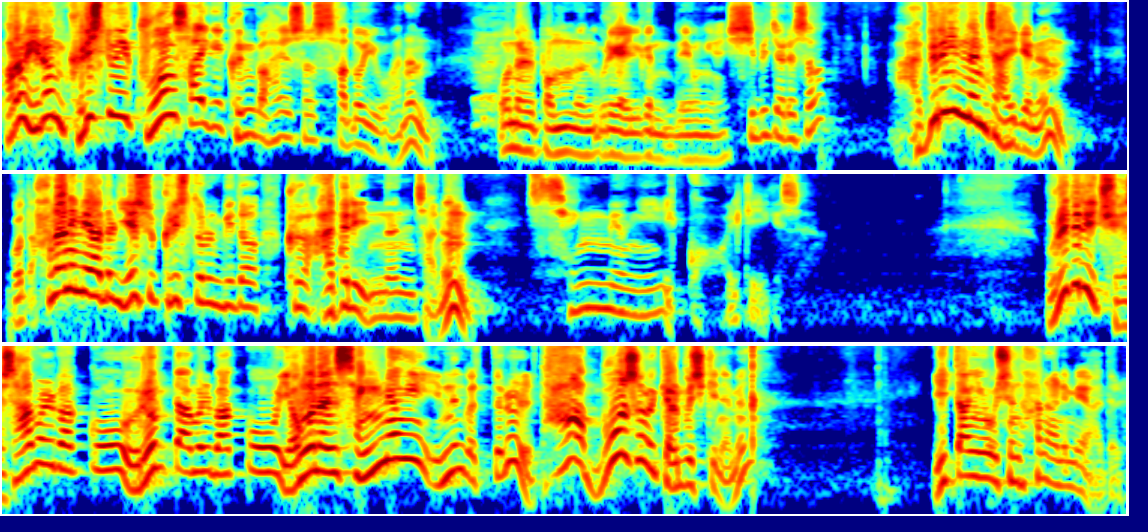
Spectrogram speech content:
바로 이런 그리스도의 구원 사역에 근거하여서 사도 요한은 오늘 본문 우리가 읽은 내용의 12절에서 아들이 있는 자에게는 곧 하나님의 아들 예수 그리스도를 믿어 그 아들이 있는 자는 생명이 있고 이렇게 얘기했어요. 우리들이 죄사함을 받고 의롭다함을 받고 영원한 생명이 있는 것들을 다 무엇으로 결부시키냐면 이 땅에 오신 하나님의 아들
